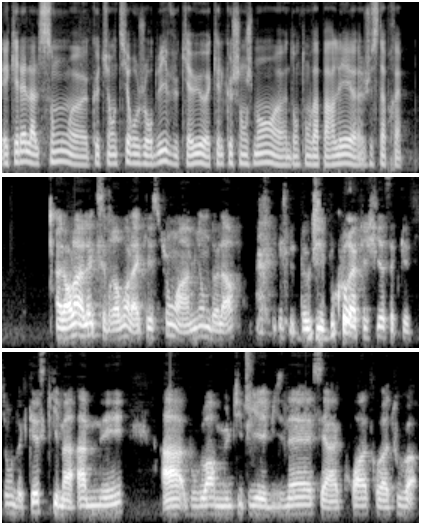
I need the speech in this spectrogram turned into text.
et quelle est la leçon que tu en tires aujourd'hui, vu qu'il y a eu quelques changements dont on va parler juste après? Alors là, Alex, c'est vraiment la question à un million de dollars. Donc j'ai beaucoup réfléchi à cette question de qu'est-ce qui m'a amené à vouloir multiplier les business et à croître à tout va.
